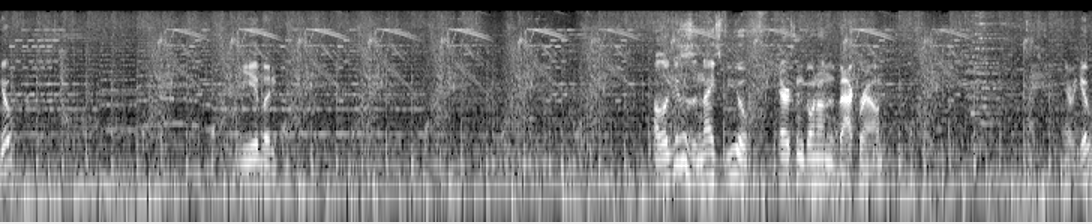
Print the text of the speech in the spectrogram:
Go. Yeah, buddy. Although it gives us a nice view of everything going on in the background. There we go.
